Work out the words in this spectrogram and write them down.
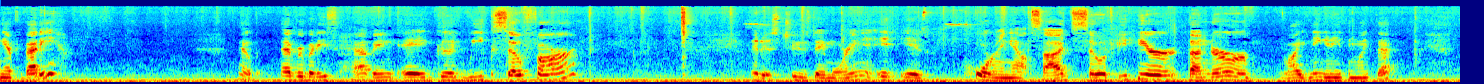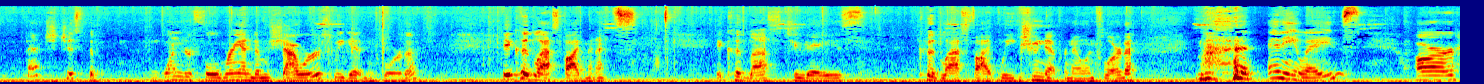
Morning, everybody. I hope everybody's having a good week so far. It is Tuesday morning. It is pouring outside, so if you hear thunder or lightning, anything like that, that's just the wonderful random showers we get in Florida. It could last five minutes. It could last two days. Could last five weeks. You never know in Florida. But anyways, our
